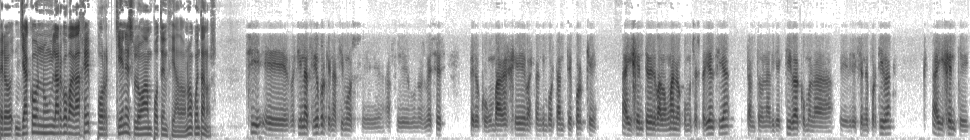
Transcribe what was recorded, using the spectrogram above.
pero ya con un largo bagaje por quienes lo han potenciado, ¿no? Cuéntanos. Sí, eh, recién nacido porque nacimos eh, hace unos meses, pero con un bagaje bastante importante porque hay gente del balonmano con mucha experiencia, tanto en la directiva como en la eh, dirección deportiva. Hay gente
